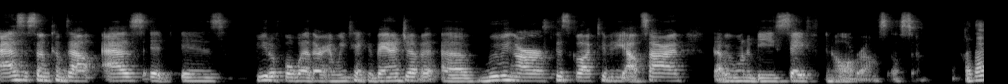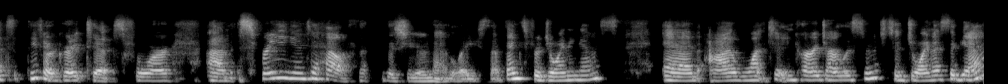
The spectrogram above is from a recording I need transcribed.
as the sun comes out, as it is beautiful weather and we take advantage of it, of moving our physical activity outside, that we want to be safe in all realms also. Well, that's these are great tips for um, springing into health this year, Natalie. So thanks for joining us, and I want to encourage our listeners to join us again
